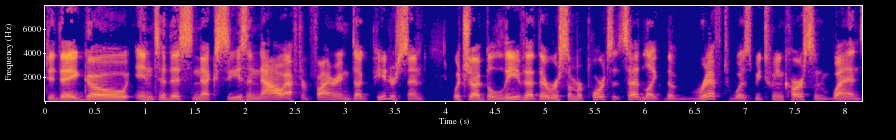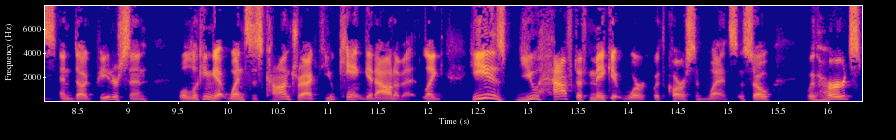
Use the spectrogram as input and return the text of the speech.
Do they go into this next season now after firing Doug Pederson, which I believe that there were some reports that said like the rift was between Carson Wentz and Doug Pederson. Well, looking at Wentz's contract, you can't get out of it. Like he is, you have to make it work with Carson Wentz. And so with Hurts,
